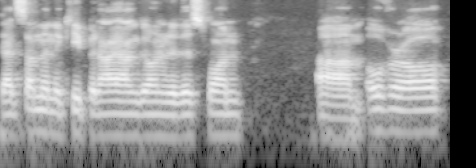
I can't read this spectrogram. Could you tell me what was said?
that's something to keep an eye on going into this one. Um, overall,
